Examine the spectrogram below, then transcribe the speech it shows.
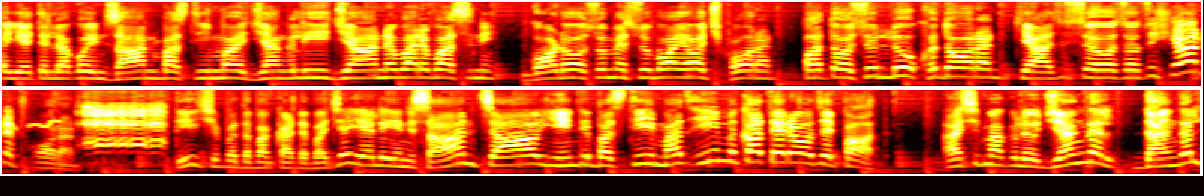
ये लगो इंसान बस्ती में जंगली जानवर वसनी गोडो में सुबह ओच फोरन, पतो लुख दोरन क्या सो सो सु शान फोरन। तीच बदबा कट बचे ये इंसान चाव यहिंद बस्ती मज कते रोज़े पात। अस मकलो जंगल, दंगल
